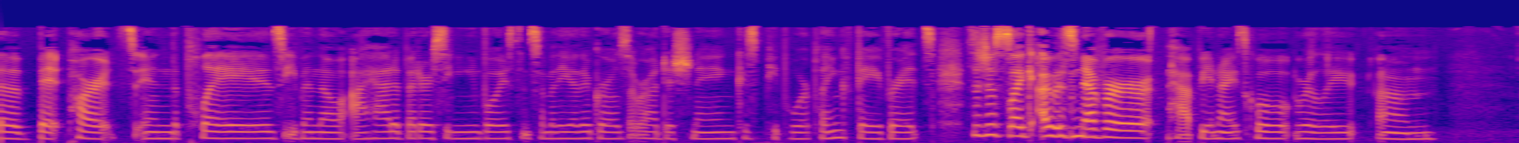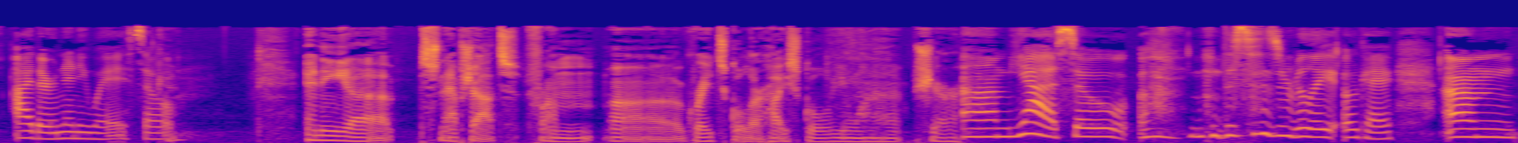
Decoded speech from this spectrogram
the bit parts in the plays, even though I had a better singing voice than some of the other girls that were auditioning because people were playing favorites. So just like I was never happy in high school, really, um, either in any way. So. Any uh, snapshots from uh, grade school or high school you want to share? Um, yeah, so this is really okay. Um,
